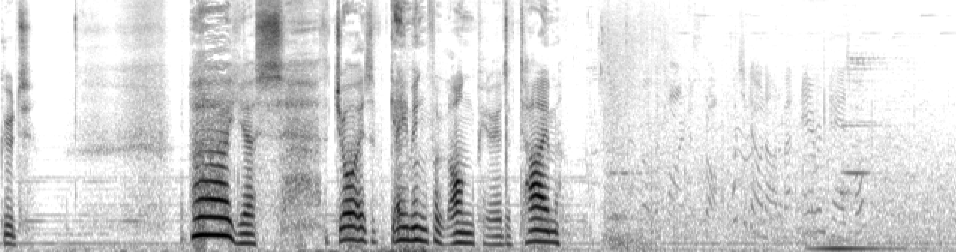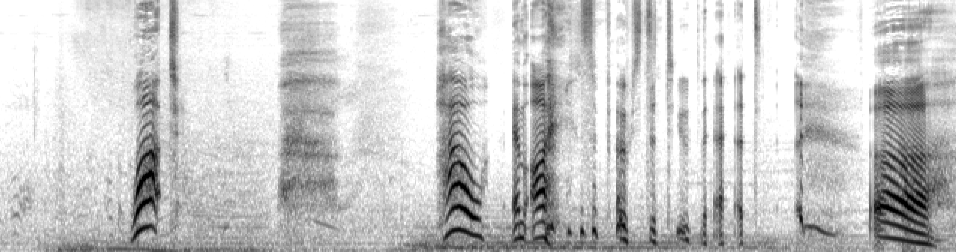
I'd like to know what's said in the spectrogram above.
Good. Ah, yes. The joys of gaming for long periods of time. What? How am I supposed to do that? Ah.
